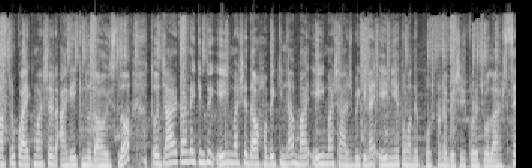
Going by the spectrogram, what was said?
মাত্র কয়েক মাসের আগেই কিন্তু দেওয়া হয়েছিল। তো যার কারণে কিন্তু এই মাসে দেওয়া হবে কিনা বা এই মাসে আসবে কিনা, এই নিয়ে তোমাদের প্রশ্নটা বিশেষ করে চলে আসছে।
